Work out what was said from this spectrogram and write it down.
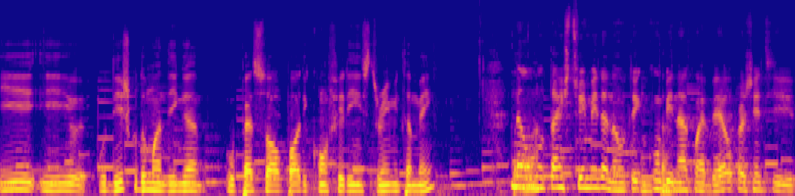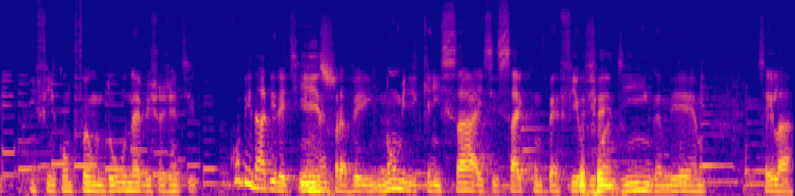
E, e, o disco do Mandinga, o pessoal pode conferir em streaming também? Não, tá não está em streaming ainda não. Tem que então. combinar com o Ebel pra gente, enfim, como foi um duo, né, bicho? A gente combinar direitinho, né, Isso. né? Pra ver em nome de quem sai, se sai com perfil Perfeito. de Mandinga mesmo sei lá,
